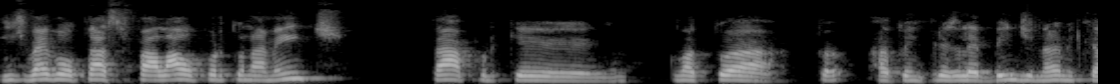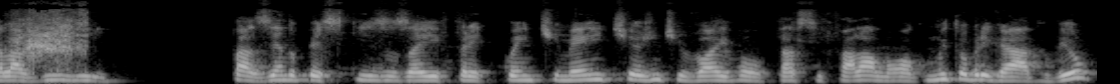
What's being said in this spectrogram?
A gente vai voltar a se falar oportunamente, tá? Porque como a tua, a tua empresa é bem dinâmica, ela vive fazendo pesquisas aí frequentemente, a gente vai voltar a se falar logo. Muito obrigado, viu?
